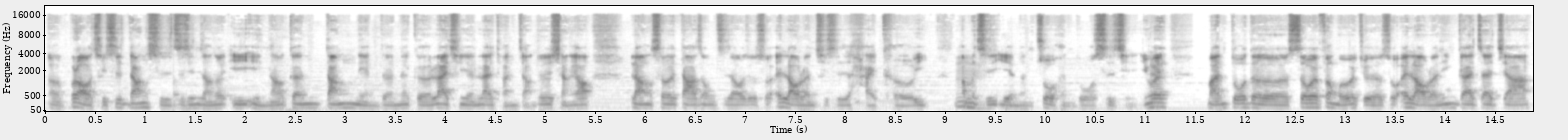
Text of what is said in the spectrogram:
呃不老骑士，当时执行长就伊尹，然后跟当年的那个赖清仁赖团长，就是想要让社会大众知道，就是说，哎，老人其实还可以，他们其实也能做很多事情，因为蛮多的社会氛围会觉得说，哎，老人应该在家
